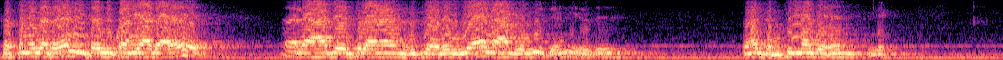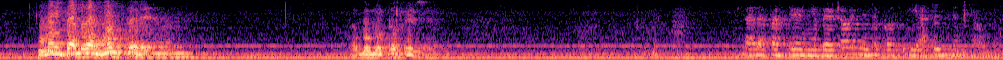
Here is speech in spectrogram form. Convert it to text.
સત્સંગ બેઠા ને તો દુકાન યાદ આવે. અને આજે પેલા રૂપિયા રહી ગયા ને આમ રહી ગયું તમારે ગમતું ના દે અને એટલા બધા મુક્ત કરે. બહુ મોટો ફેર છે. દાદા પાસે અહીંયા બેઠા હોય ને તો કશું યાદ જ નથી આવતું.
